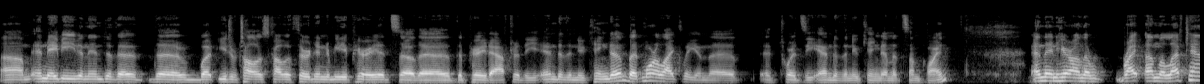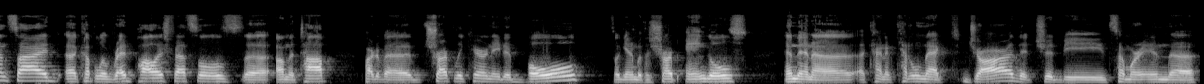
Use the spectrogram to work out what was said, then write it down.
um, and maybe even into the, the what Egyptologists call the Third Intermediate Period, so the, the period after the end of the New Kingdom, but more likely in the uh, towards the end of the New Kingdom at some point. And then here on the right, on the left-hand side, a couple of red polished vessels uh, on the top, part of a sharply carinated bowl. So again, with the sharp angles and then a, a kind of kettle-necked jar that should be somewhere in the,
